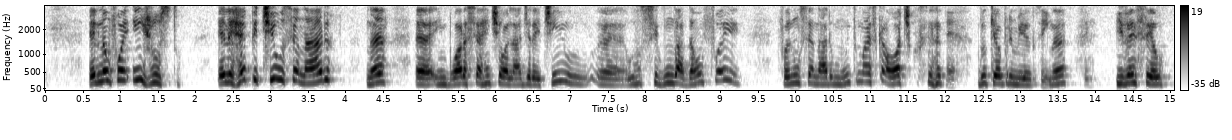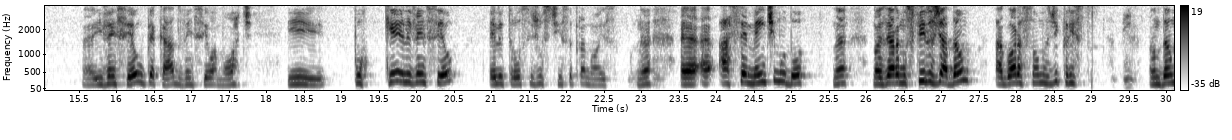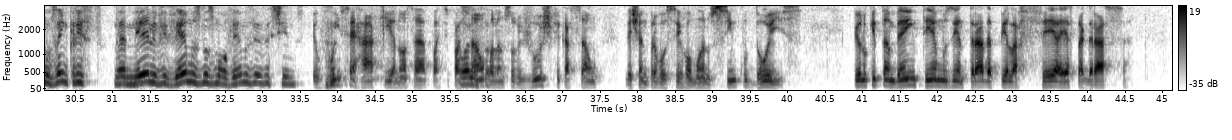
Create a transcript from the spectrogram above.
ele não foi injusto, ele repetiu o cenário, né? É, embora se a gente olhar direitinho, é, o segundo Adão foi, foi num cenário muito mais caótico é. do que o primeiro. Sim, né? Sim. E venceu. Né? E venceu o pecado, venceu a morte. E porque ele venceu, ele trouxe justiça para nós. Né? É, a, a, semente mudou. Né? Nós éramos filhos de Adão, agora somos de Cristo. Amém. Andamos em Cristo. Né? Nele vivemos, nos movemos e existimos. Eu vou encerrar aqui a nossa participação falando sobre justificação, deixando para você Romanos 5, 2. Pelo que também temos entrada pela fé a esta graça,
